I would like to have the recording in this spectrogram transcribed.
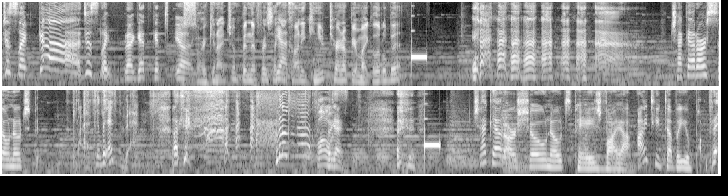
Just like ah, just like uh, get get yeah. Sorry, can I jump in there for a second, Yes. Connie? Can you turn up your mic a little bit? Check out our show notes. p- Okay. Okay. Check out our show notes page via ITW. po- okay.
